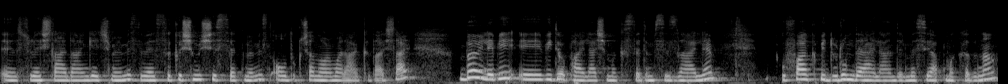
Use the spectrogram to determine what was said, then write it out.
e, süreçlerden geçmemiz ve sıkışmış hissetmemiz oldukça normal arkadaşlar. Böyle bir e, video paylaşmak istedim sizlerle. Ufak bir durum değerlendirmesi yapmak adına.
